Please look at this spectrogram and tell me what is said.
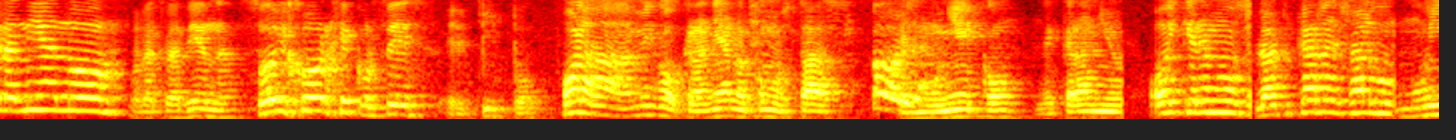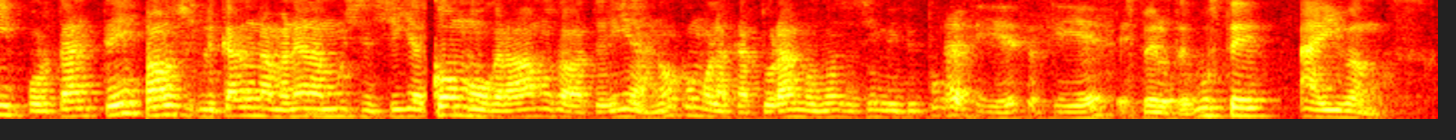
craniano. Hola craniana. Soy Jorge Cortés, el Pipo. Hola amigo craniano, ¿cómo estás? Hola. El muñeco de cráneo. Hoy queremos platicarles algo muy importante. Vamos a explicar de una manera muy sencilla cómo grabamos la batería, ¿no? Cómo la capturamos, ¿no es así mi pipo? Así es, así es. Espero te guste. Ahí vamos.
